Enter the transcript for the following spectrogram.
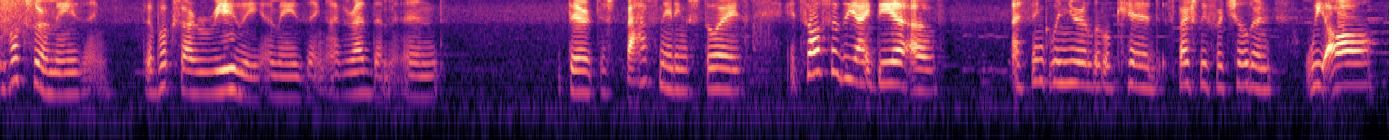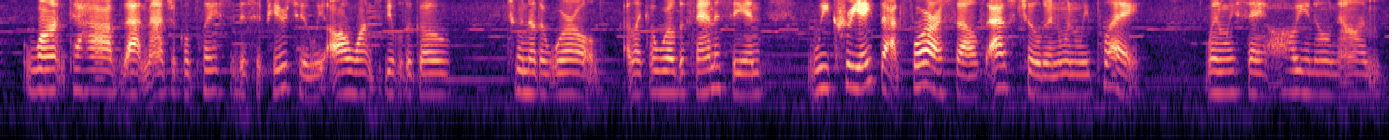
The books are amazing. The books are really amazing. I've read them and they're just fascinating stories. It's also the idea of, I think when you're a little kid, especially for children, we all want to have that magical place to disappear to. We all want to be able to go to another world, like a world of fantasy, and we create that for ourselves as children when we play. When we say, oh, you know, now I'm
